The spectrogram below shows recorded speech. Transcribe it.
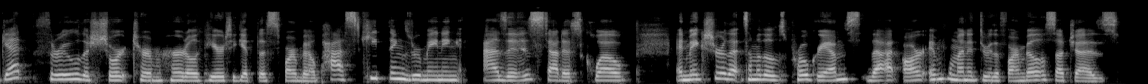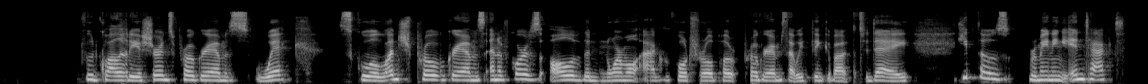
get through the short term hurdle here to get this Farm Bill passed, keep things remaining as is, status quo, and make sure that some of those programs that are implemented through the Farm Bill, such as food quality assurance programs, WIC, school lunch programs, and of course, all of the normal agricultural po- programs that we think about today, keep those remaining intact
